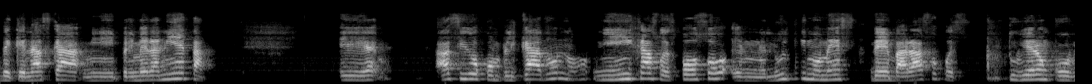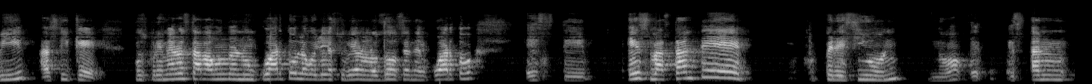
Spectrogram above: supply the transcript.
de que nazca mi primera nieta. Eh, ha sido complicado, ¿no? Mi hija, su esposo, en el último mes de embarazo, pues tuvieron COVID, así que, pues primero estaba uno en un cuarto, luego ya estuvieron los dos en el cuarto. Este, es bastante presión, ¿no? Eh, están,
